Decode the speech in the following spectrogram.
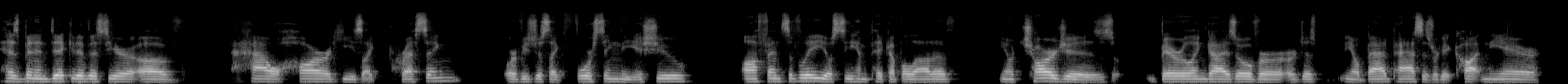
has been indicative this year of how hard he's like pressing, or if he's just like forcing the issue offensively. You'll see him pick up a lot of you know charges barreling guys over or just you know bad passes or get caught in the air.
